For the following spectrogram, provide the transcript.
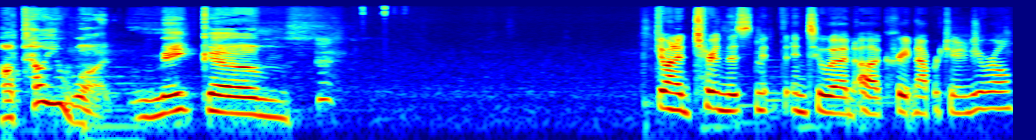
I'll tell you what. Make um. Do you want to turn this into an uh, create an opportunity roll?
